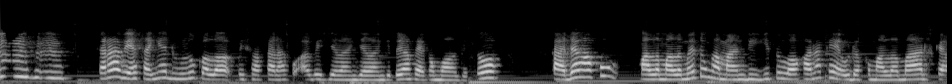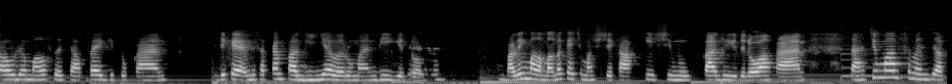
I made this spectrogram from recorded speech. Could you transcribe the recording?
Mm, mm, mm, karena biasanya dulu kalau misalkan aku abis jalan-jalan gitu yang kayak ke mall gitu kadang aku malam-malamnya tuh nggak mandi gitu loh karena kayak udah kemalaman terus kayak oh, udah malas udah capek gitu kan jadi kayak misalkan paginya baru mandi gitu yeah. Paling malam-malamnya kayak cuma cuci kaki cuci muka gitu, -gitu doang kan. Nah cuman semenjak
